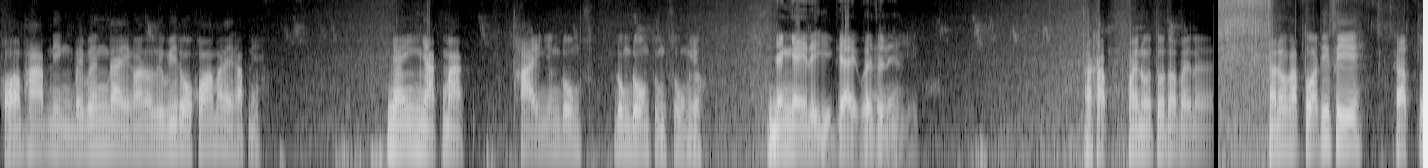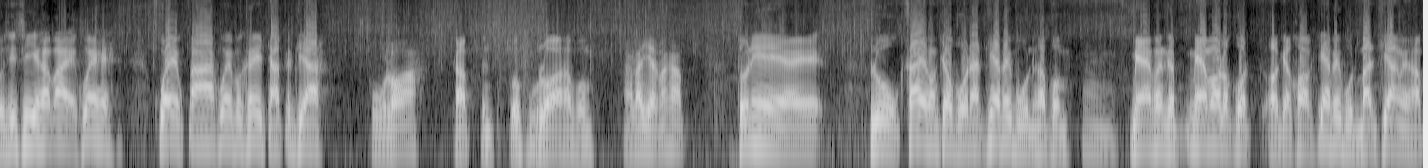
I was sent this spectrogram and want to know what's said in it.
ขอภาพนิ่งไปเบิ้งได้ก็หรือวิดีโอคอลมาเลยครับนี่ใหญ่หยักมากถ่ายยังโดงโดงโดงสูงสูงๆอยู่ ยังไงได้อีกได้ข้วยตัวนี้นะครับไวโนตัวต่อไปเลยไวโนครับตัวที่สี่ ครับตัวที่สี่ครับไอ้ข้วยข้วยปลาข้วยบ่เคยจับเป็นเทียผูรอครับ เป็นตัวผูรอครับผม อะละเอียดไหมครับ ตัวนี้ไอ้ลูกไส้ของเจ้าโบนัสเทียไพบุญครับผม อืมแม่เพิ่นกับแม่มรกตออกจากคอกเทียไพบุญบ้านเชียงเลยครับ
